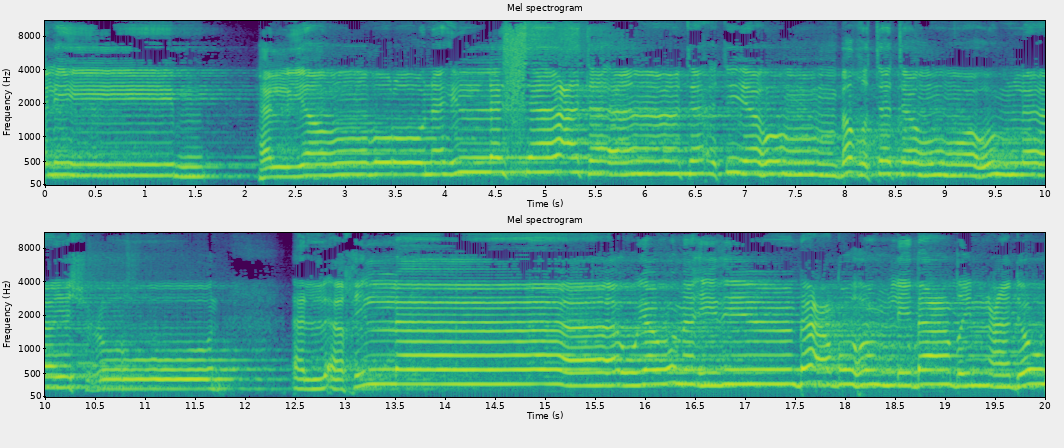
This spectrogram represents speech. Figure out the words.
أليم. هل ينظرون إلا الساعة أن تأتيهم بغتة وهم لا يشعرون. الأخلاء يومئذ بعضهم لبعض عدو.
